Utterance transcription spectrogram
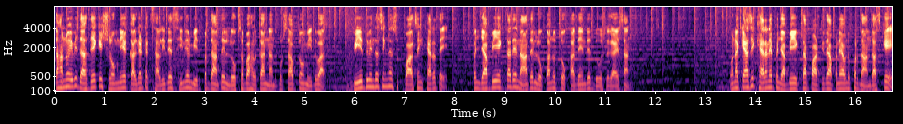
ਤੁਹਾਨੂੰ ਇਹ ਵੀ ਦੱਸ ਦਈਏ ਕਿ ਸ਼੍ਰੋਮਣੀ ਅਕਾਲੀ ਦਲ ਟਕਸਾਲੀ ਦੇ ਸੀਨੀਅਰ ਮੀਤ ਪ੍ਰਧਾਨ ਤੇ ਲੋਕ ਸਭਾ ਹਲਕਾ ਅਨੰਦਪੁਰ ਸਾਹਿਬ ਤੋਂ ਉਮੀਦਵਾਰ ਵੀਰ ਦਵਿੰਦਰ ਸਿੰਘ ਨੇ ਸੁਖਪਾਲ ਸਿੰਘ ਖਹਿਰਾ ਤੇ ਪੰਜਾਬੀ ਏਕਤਾ ਦੇ ਨਾਂ ਤੇ ਲੋਕਾਂ ਨੂੰ ਧੋਖਾ ਦੇਣ ਦੇ ਦੋਸ਼ ਲਗਾਏ ਸਨ। ਉਹਨਾਂ ਕਿਹਾ ਸੀ, ਖਹਿਰਾ ਨੇ ਪੰਜਾਬੀ ਏਕਤਾ ਪਾਰਟੀ ਦਾ ਆਪਣੇ ਆਪ ਨੂੰ ਪ੍ਰਧਾਨ ਦੱਸ ਕੇ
